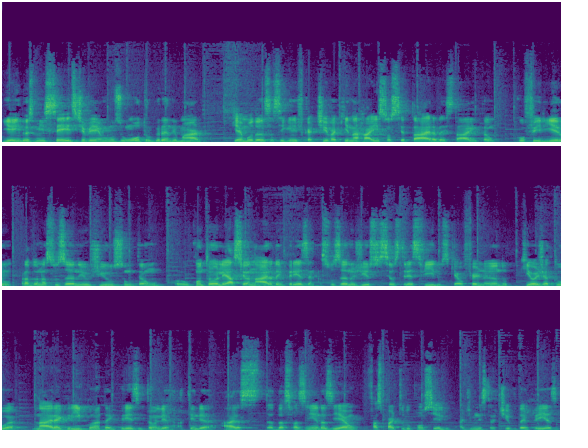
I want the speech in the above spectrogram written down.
E aí em 2006 tivemos um outro grande marco, que é mudança significativa aqui na raiz societária da Star, então conferiram para a dona Suzana e o Gilson, então, o controle acionário da empresa, né? Suzana, o Gilson e seus três filhos, que é o Fernando, que hoje atua na área agrícola da empresa, então ele atende a áreas das fazendas e é um, faz parte do conselho administrativo da empresa.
